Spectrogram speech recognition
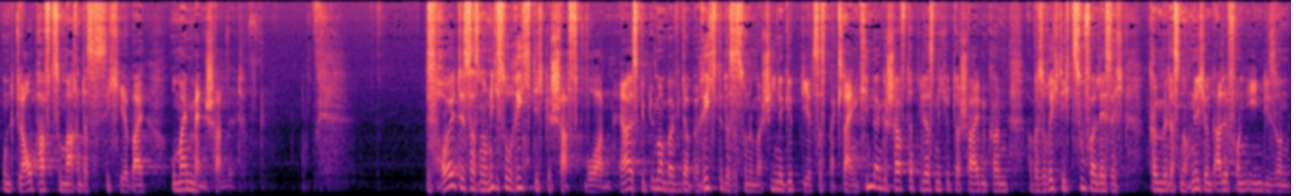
und glaubhaft zu machen, dass es sich hierbei um einen Mensch handelt. Bis heute ist das noch nicht so richtig geschafft worden. Ja, es gibt immer mal wieder Berichte, dass es so eine Maschine gibt, die jetzt das bei kleinen Kindern geschafft hat, die das nicht unterscheiden können. Aber so richtig zuverlässig können wir das noch nicht. Und alle von Ihnen, die so ein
